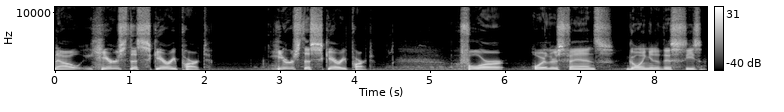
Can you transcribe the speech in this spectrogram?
Now, here's the scary part. Here's the scary part for Oilers fans going into this season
